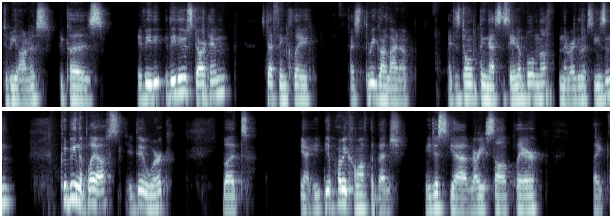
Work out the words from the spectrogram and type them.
to be honest. Because if, he, if they do start him, Stephen Klay has three guard lineup. I just don't think that's sustainable enough in the regular season. Could be in the playoffs. It did work, but yeah, he, will probably come off the bench. He just yeah, very solid player, like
